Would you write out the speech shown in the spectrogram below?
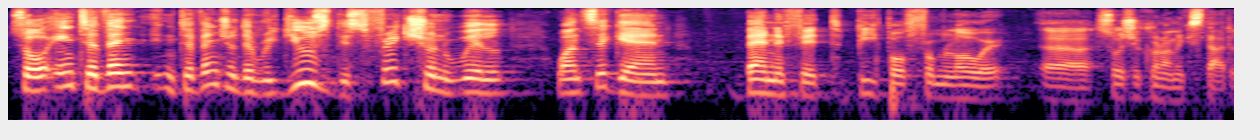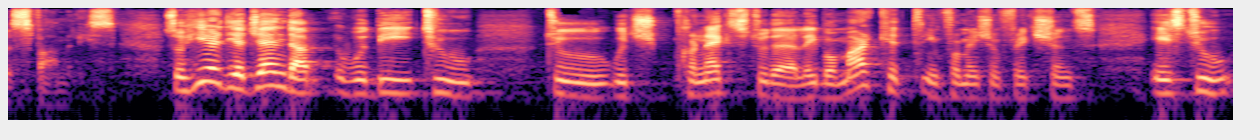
So interven intervention that reduce this friction will once again benefit people from lower uh, socioeconomic status families. So here the agenda would be to, to, which connects to the labor market information frictions, is to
